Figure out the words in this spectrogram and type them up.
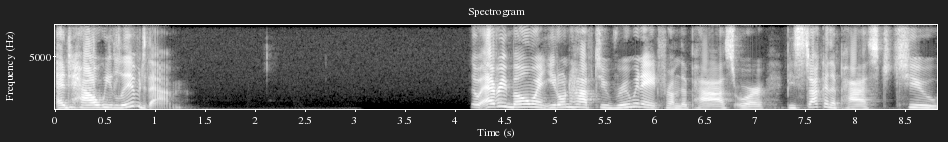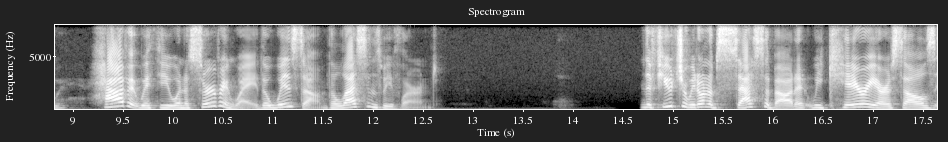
and how we lived them. So every moment, you don't have to ruminate from the past or be stuck in the past to have it with you in a serving way, the wisdom, the lessons we've learned. In the future, we don't obsess about it. We carry ourselves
